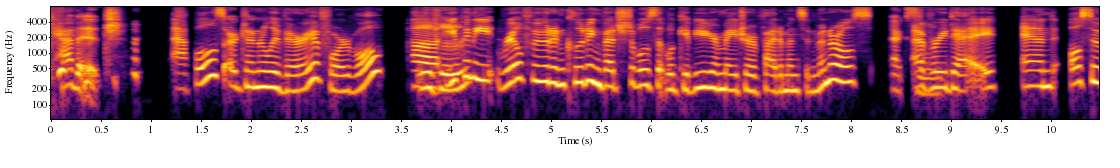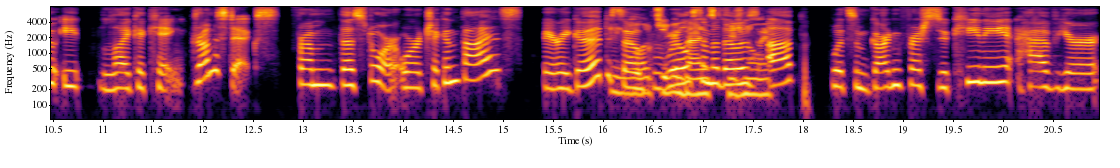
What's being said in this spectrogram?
cabbage. Apples are generally very affordable. Uh, You Mhm. can eat real food, including vegetables that will give you your major vitamins and minerals Excellent. every day, and also eat like a king. Drumsticks from the store or chicken thighs, very good. I so grill some of those up with some garden fresh zucchini. Have your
